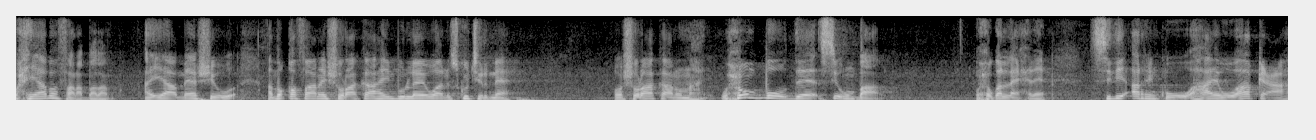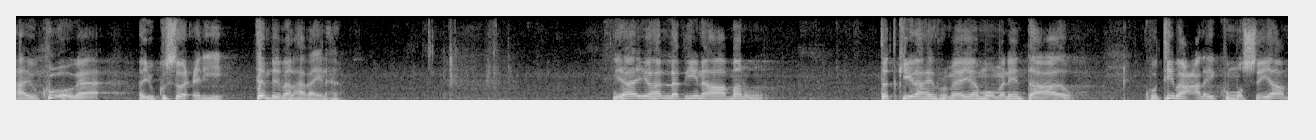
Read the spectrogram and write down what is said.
Waxyaabo fara badan ayaa meeshii ama qof aanay shuraako ahayn buu leeyahy waan isku jirnaa oo shuraakaanu nahay. Wuxuunbuu dee si unbaa wax leexdeen sidii arrinku uu ahaaye waaqic ahaayuu ku ogaa ayuu ku soo celiyey. Dembi ma laha baa ilaah yaa ayuha aladiina aamanuu dadkii ilaahay rumeeya mu'miniinta ahaadow kutiba calaykum siyaam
